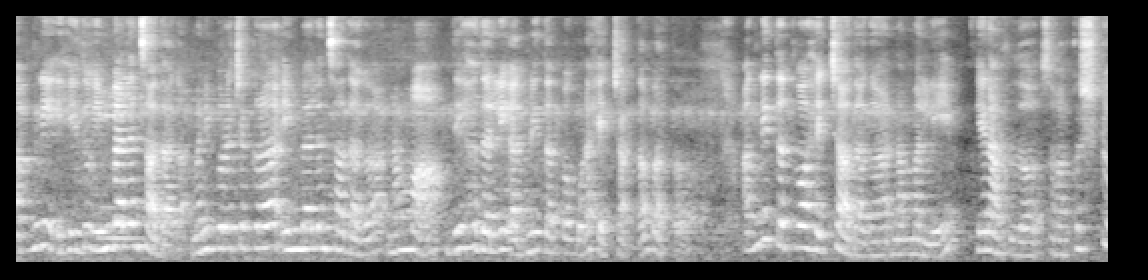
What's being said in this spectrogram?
ಅಗ್ನಿ, ಇದು ಇಂಬ್ಯಾಲೆನ್ಸ್ ಆದಾಗ, ಮಣಿಪುರ ಚಕ್ರ ಇಂಬ್ಯಾಲೆನ್ಸ್ ಆದಾಗ ನಮ್ಮ ದೇಹದಲ್ಲಿ ಅಗ್ನಿ ತತ್ವ ಕೂಡ ಹೆಚ್ಚಾಗ್ತಾ ಬರ್ತದೆ. ಅಗ್ನಿ ತತ್ವ ಹೆಚ್ಚಾದಾಗ ನಮ್ಮಲ್ಲಿ ಏನಾಗ್ತದೋ ಸಾಕಷ್ಟು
